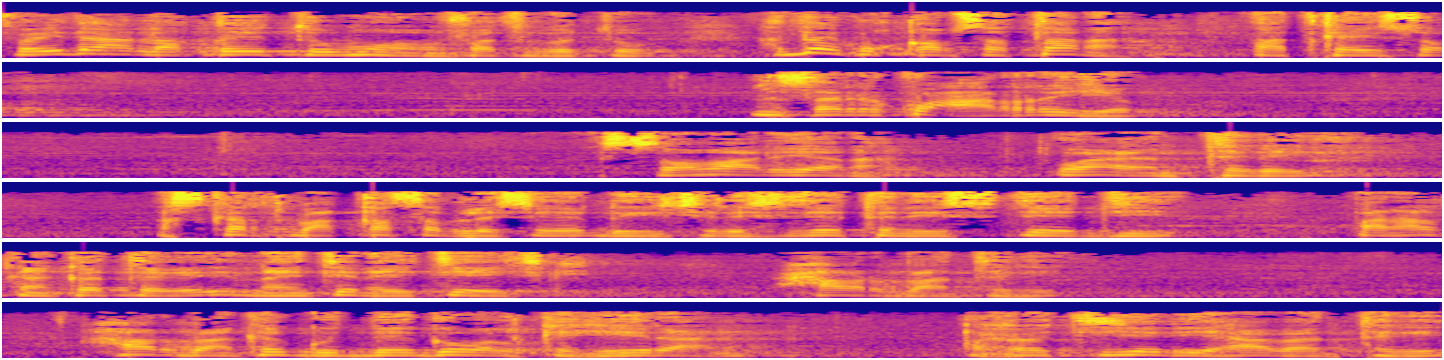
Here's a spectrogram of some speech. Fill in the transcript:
fa idaa laqiitumuuhum fahbutuu hadday ku qabsatana adkayso nin sariir ku carariyo soomaaliyana waa aan tegay askart baa qasab laysaga dhigi jiray siddeetan iyo sideedii baan halkan ka tegay nineteen eighty eightkii. Xamar baan tegay xamar baan ka gudbay gobolka hiiraan. Qaxootiyadii ahaa baan tegay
